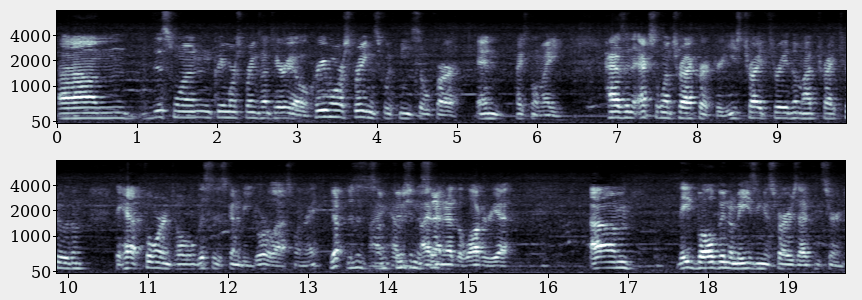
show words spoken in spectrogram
Um, this one, Creemore Springs, Ontario. Creemore Springs with me so far, and High School Mighty, has an excellent track record. He's tried three of them. I've tried two of them. They have four in total. This is going to be your last one, right? Yep, this is. I I'm finishing the I haven't had the lager yet. Um, they've all been amazing as far as I'm concerned.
